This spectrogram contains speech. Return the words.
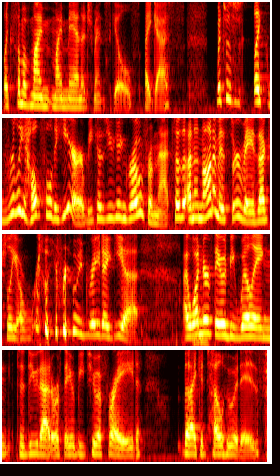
like some of my my management skills i guess. Which was like really helpful to hear because you can grow from that. So the, an anonymous survey is actually a really really great idea. I wonder if they would be willing to do that or if they would be too afraid that I could tell who it is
